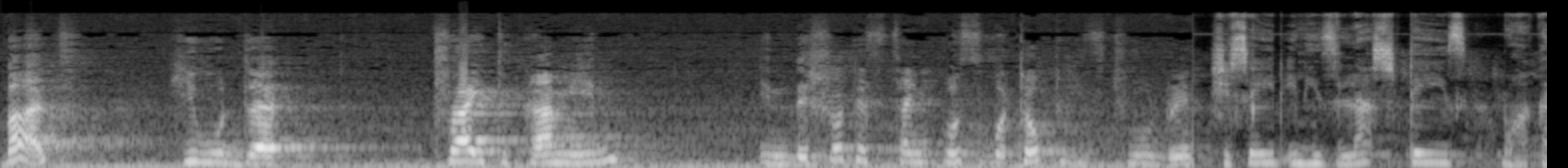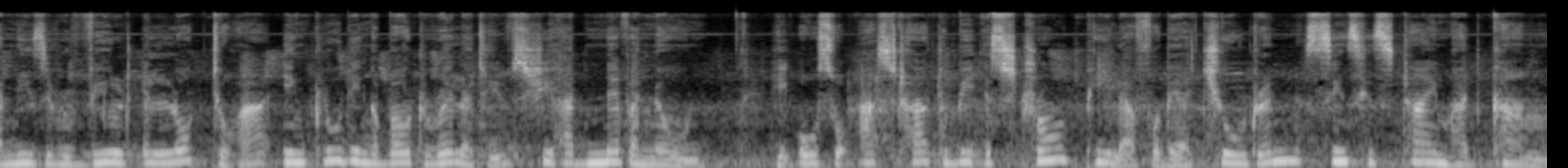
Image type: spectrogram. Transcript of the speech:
But he would uh, try to come in in the shortest time possible, talk to his children. She said in his last days, Muhakanizi revealed a lot to her, including about relatives she had never known. He also asked her to be a strong pillar for their children since his time had come.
